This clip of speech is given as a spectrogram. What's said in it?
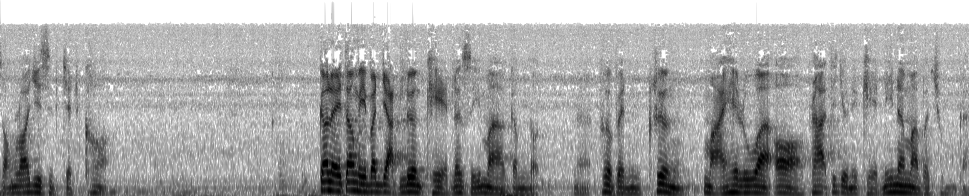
สองยี่สิบเจ็ดข้อ ก็เลยต้องมีบัญญัติเรื่องเขตเรื่องสีมากำหนด นะเพื่อเป็นเครื่องหมายให้รู้ว่าอ้อพระที่อยู่ในเขตนี้นะมาประชุมกัน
